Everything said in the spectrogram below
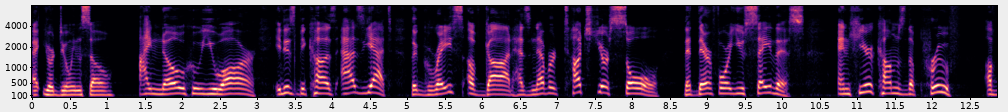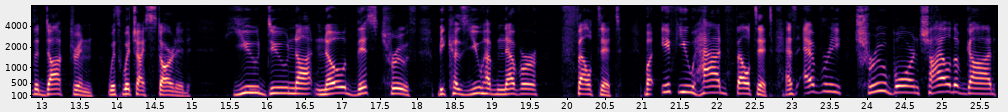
at your doing so? I know who you are. It is because, as yet, the grace of God has never touched your soul that therefore you say this. And here comes the proof of the doctrine with which I started. You do not know this truth because you have never felt it. But if you had felt it, as every true born child of God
